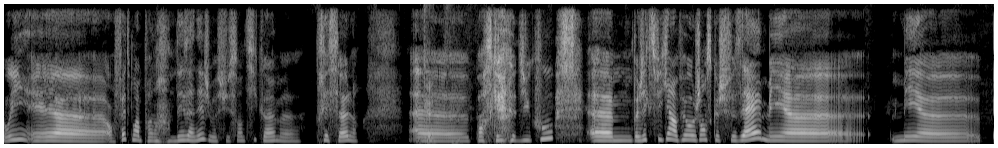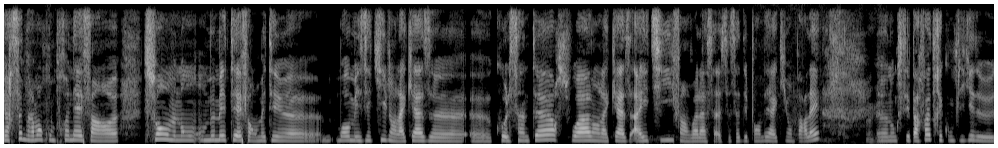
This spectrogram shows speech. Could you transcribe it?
Oui, et en fait, moi, pendant des années, je me suis sentie quand même très seule. Euh, parce que du coup, euh, bah, j'expliquais un peu aux gens ce que je faisais, mais euh, mais personne vraiment comprenait. Enfin, soit on, me mettait, enfin on mettait moi ou mes équipes dans la case call center, soit dans la case IT. Enfin voilà, ça, ça, dépendait à qui on parlait. donc c'est parfois très compliqué de,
